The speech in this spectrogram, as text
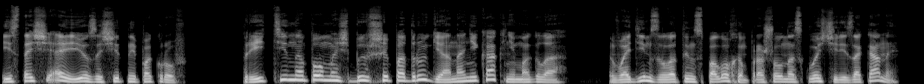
истощая ее защитный покров. Прийти на помощь бывшей подруге она никак не могла. Вадим золотым сполохом прошел насквозь через оканы.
